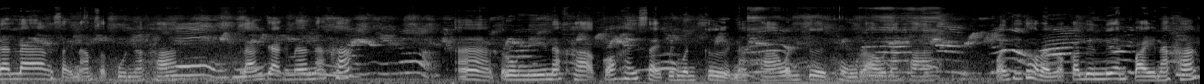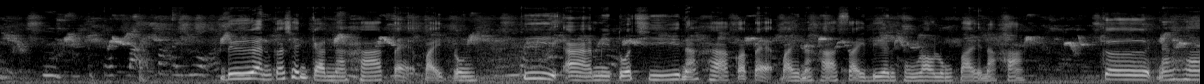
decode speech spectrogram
ด้านล่างใส่นามสกุลนะคะ หลังจากนั้นนะคะตรงนี้นะคะก็ให้ใส่เป็นวันเกิดนะคะ วันเกิดของเรานะคะ วันที่เท่าไหร่เราก็เลื่อนเลื่อนๆไปนะคะ เดือนก็เช่นกันนะคะ แตะไปตรงที่มีตัวชี้นะคะ ก็แตะไปนะคะ ใส่เดือนของเราลงไปนะคะ เกิดนะคะ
